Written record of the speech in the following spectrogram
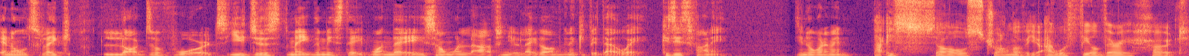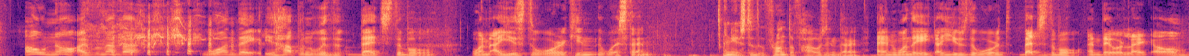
and also like lots of words. You just make the mistake one day, someone laughs, and you're like, oh, I'm going to keep it that way because it's funny. Do you know what I mean? That is so strong of you. I would feel very hurt. Oh no, I remember one day it happened with vegetable when I used to work in the West End. And I used to do front of house in there. And one day I used the word vegetable, and they were like, "Oh,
